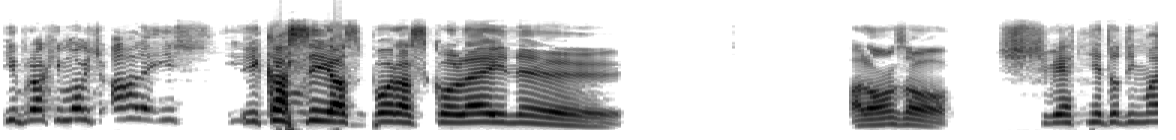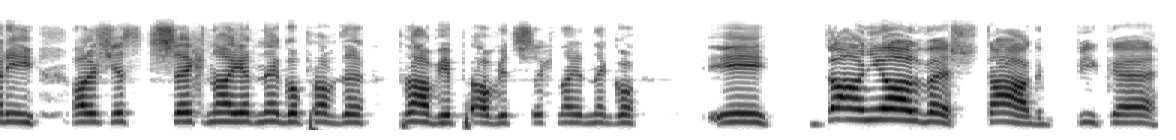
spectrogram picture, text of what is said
Ibrahimowicz, ale iż... I Casillas po raz kolejny! Alonso! Świetnie do Di Marii, ależ jest trzech na jednego, prawdę, prawie, prawie trzech na jednego i Dani Alves, tak, Pique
